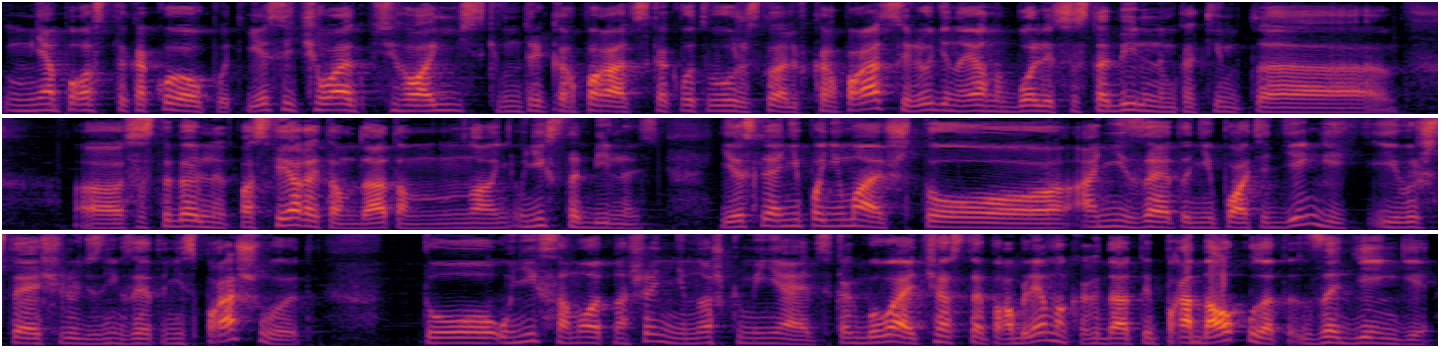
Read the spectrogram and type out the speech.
у меня просто какой опыт? Если человек психологически внутри корпорации, как вот вы уже сказали, в корпорации люди, наверное, более со стабильным каким-то а, со стабильной атмосферой, там, да, там, у них стабильность. Если они понимают, что они за это не платят деньги, и вышестоящие люди за них за это не спрашивают, то у них само отношение немножко меняется. Как бывает частая проблема, когда ты продал куда-то за деньги,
